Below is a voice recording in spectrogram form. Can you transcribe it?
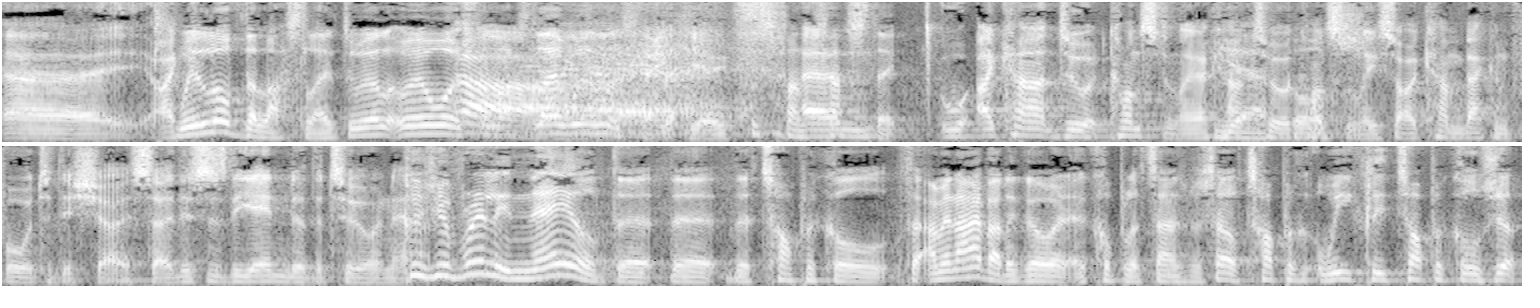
Uh, I We love the last leg. Do we, we watch the last leg? We Ah, thank you. It's fantastic. Um, I can't do it constantly. I can't Yeah, tour constantly, so I come back and forward to this show. So this is the end of the tour now. Because you've really nailed the, the, the topical. I mean, I've had to go at it a couple of times myself. Topic, weekly topical show.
